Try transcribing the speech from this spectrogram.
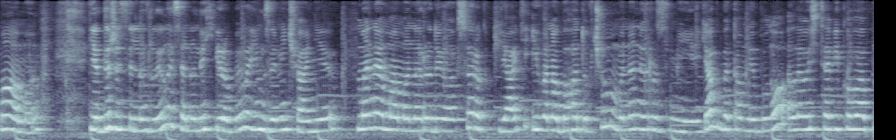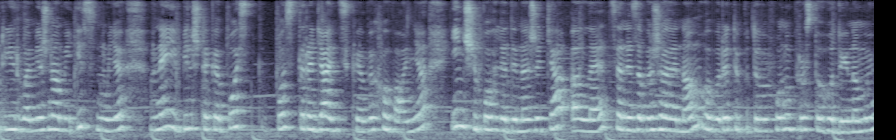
мама. Я дуже сильно злилася на них і робила їм замічання. Мене мама народила в 45, і вона багато в чому мене не розуміє. Як би там не було, але ось ця вікова прірва між нами існує. В неї більш таке пост. Пострадянське виховання, інші погляди на життя, але це не заважає нам говорити по телефону просто годинами.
